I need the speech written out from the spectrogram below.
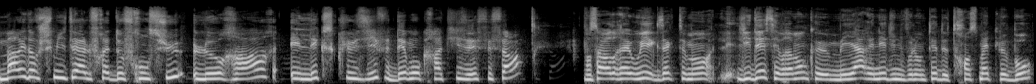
Marie-Dove Schmitt et Alfred de Francu, le rare et l'exclusif démocratisé, c'est ça? Bonsoir Audrey, oui exactement. L'idée c'est vraiment que Meillard est né d'une volonté de transmettre le beau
